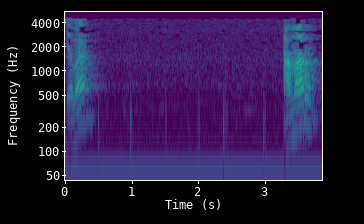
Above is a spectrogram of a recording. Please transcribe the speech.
Siapa? Amr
